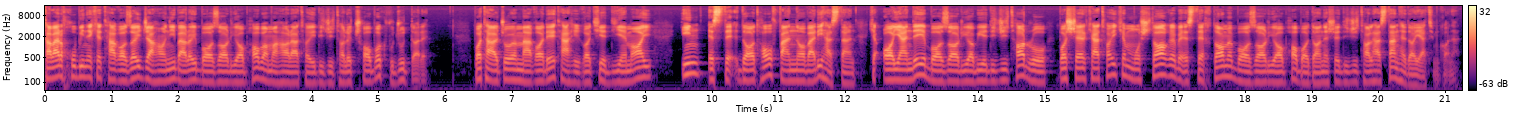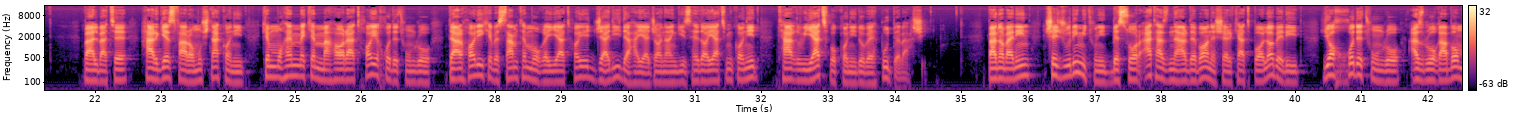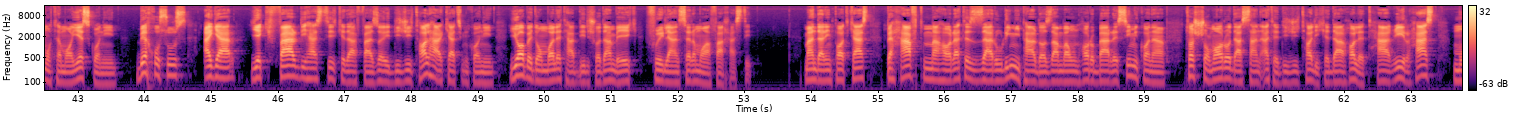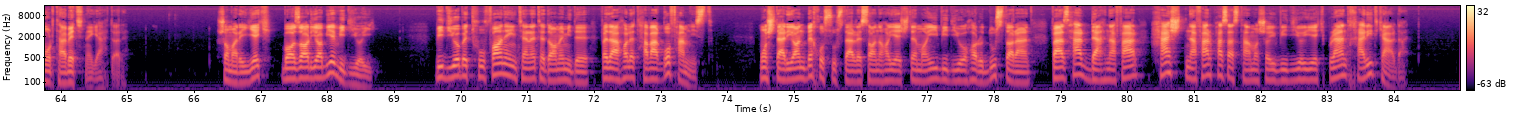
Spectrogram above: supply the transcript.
خبر خوب اینه که تقاضای جهانی برای بازاریاب ها و مهارت های دیجیتال چابک وجود داره. با توجه مقاله تحقیقاتی DMI این استعدادها و فناوری هستند که آینده بازاریابی دیجیتال رو با شرکت هایی که مشتاق به استخدام بازاریاب ها با دانش دیجیتال هستند هدایت می کنند و البته هرگز فراموش نکنید که مهمه که مهارت های خودتون رو در حالی که به سمت موقعیت های جدید هیجان انگیز هدایت می کنید تقویت بکنید و بهبود ببخشید. بنابراین چجوری می‌تونید به سرعت از نردبان شرکت بالا برید یا خودتون رو از رقبا متمایز کنید؟ به خصوص اگر یک فردی هستید که در فضای دیجیتال حرکت می کنید یا به دنبال تبدیل شدن به یک فریلنسر موفق هستید. من در این پادکست به هفت مهارت ضروری می‌پردازم و اونها رو بررسی می‌کنم تا شما رو در صنعت دیجیتالی که در حال تغییر هست مرتبط نگه داره. شماره یک بازاریابی ویدیویی. ویدیو به طوفان اینترنت ادامه میده و در حال توقف هم نیست. مشتریان به خصوص در رسانه های اجتماعی ویدیوها رو دوست دارند و از هر ده نفر هشت نفر پس از تماشای ویدیو یک برند خرید کردند.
